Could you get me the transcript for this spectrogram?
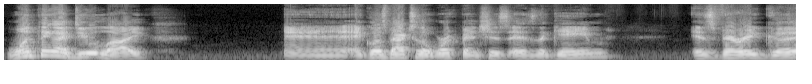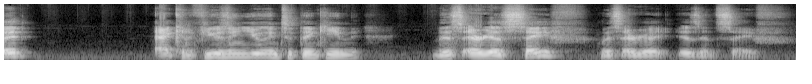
One thing I do like, and it goes back to the workbenches, is the game is very good at confusing you into thinking this area is safe, this area isn't safe.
